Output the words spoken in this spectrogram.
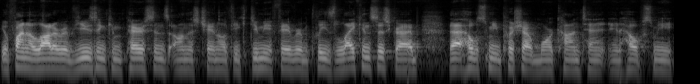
You'll find a lot of reviews and comparisons on this channel. If you could do me a favor and please like and subscribe, that helps me push out more content and helps me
